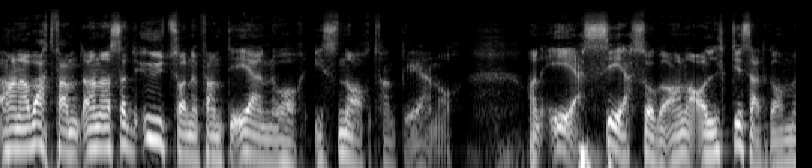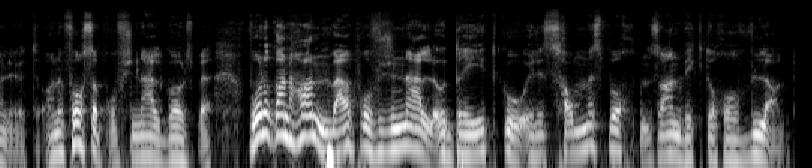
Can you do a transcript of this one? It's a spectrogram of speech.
han, har, vært, han har sett ut som han er 51 år i snart 51 år. Han er, ser så gammel Han har alltid sett gammel ut. Han er fortsatt profesjonell golfspiller. Hvordan kan han være profesjonell og dritgod i det samme sporten som han Viktor Hovland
